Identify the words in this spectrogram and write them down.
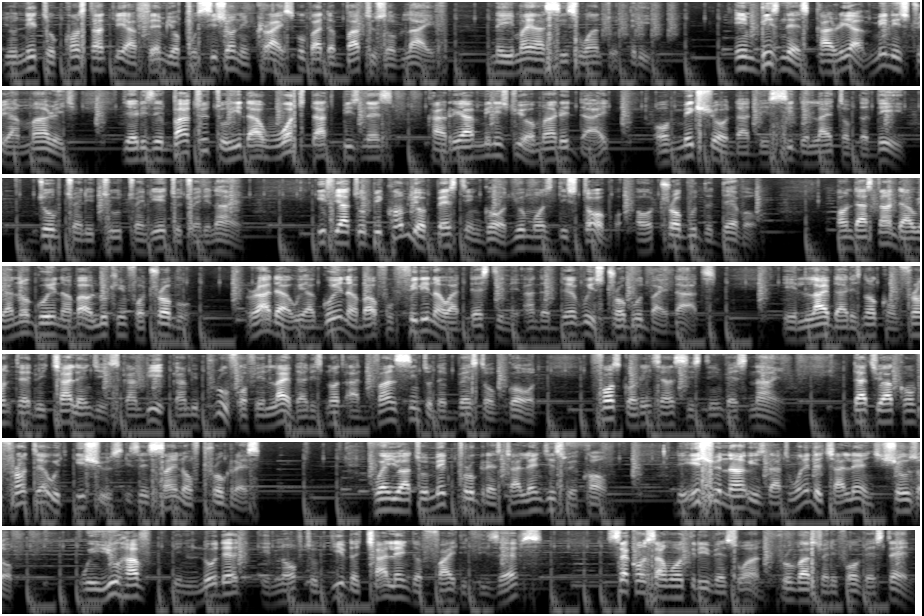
You need to constantly affirm your position in Christ over the battles of life. Nehemiah 6 1 to 3. In business, career, ministry, and marriage, there is a battle to either watch that business, career, ministry, or marriage die or make sure that they see the light of the day. Job 22 28 to 29. If you are to become your best in God, you must disturb or trouble the devil. Understand that we are not going about looking for trouble. Rather, we are going about fulfilling our destiny, and the devil is troubled by that. A life that is not confronted with challenges can be can be proof of a life that is not advancing to the best of God. 1 Corinthians 16 verse 9. That you are confronted with issues is a sign of progress. When you are to make progress, challenges will come. The issue now is that when the challenge shows up, will you have been loaded enough to give the challenge the fight it deserves? 2 Samuel 3 verse 1, Proverbs 24 verse 10.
